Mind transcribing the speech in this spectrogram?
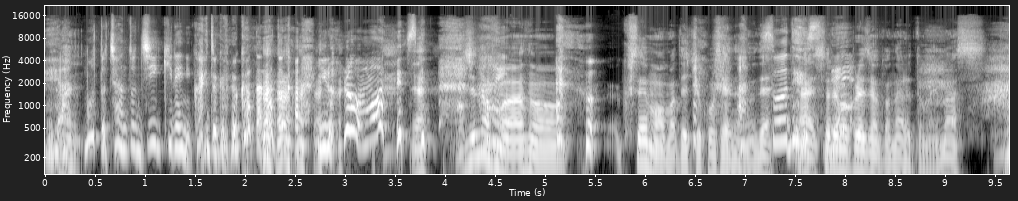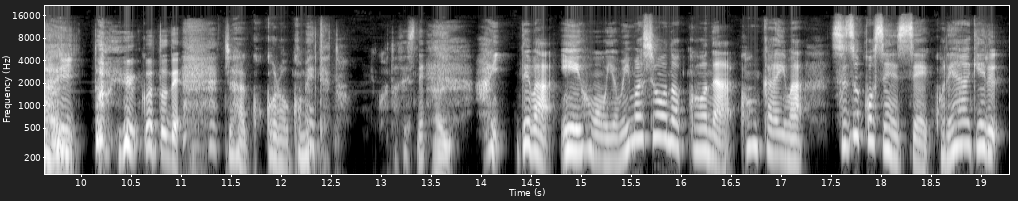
はいもっとちゃんと字きれいに書いとけばよかったなとか、いろいろ思うんですけど。、字のも、あの、癖もまた一応個性なので、あそうですねはい、それもプレゼントになると思います。はい。ということで、じゃあ心を込めてということですね。はい。はい。では、いい本を読みましょうのコーナー。今回は、鈴子先生これあげる。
